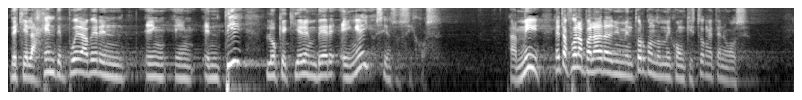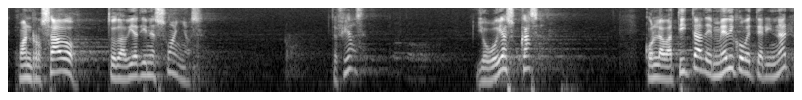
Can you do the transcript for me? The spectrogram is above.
de que la gente pueda ver en, en ti lo que quieren ver en ellos y en sus hijos. A mí, esta fue la palabra de mi mentor cuando me conquistó en este negocio. Juan Rosado todavía tiene sueños. ¿Te fijas? Yo voy a su casa con la batita de médico veterinario.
